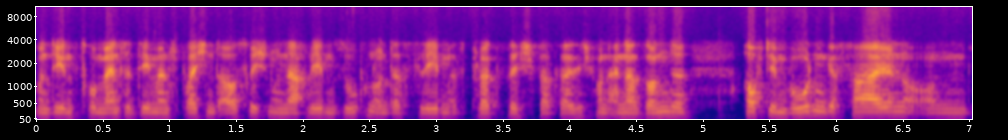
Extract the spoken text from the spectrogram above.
und die Instrumente dementsprechend ausrichten und nach Leben suchen. Und das Leben ist plötzlich, was weiß ich, von einer Sonde auf den Boden gefallen und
